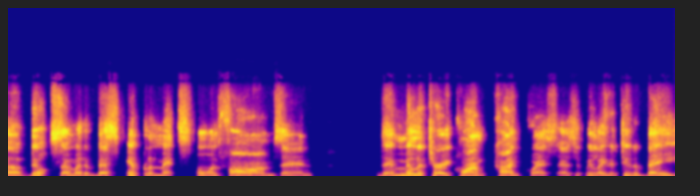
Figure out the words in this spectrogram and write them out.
uh, built some of the best implements on farms and the military conquest as it related to the Bay.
